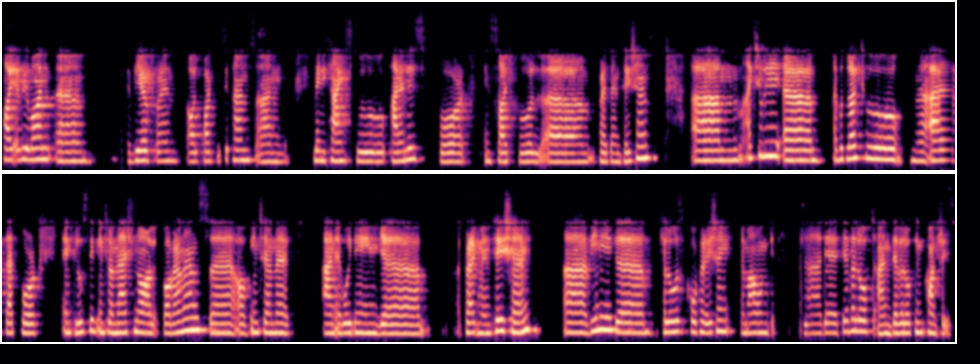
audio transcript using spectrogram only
Hi, everyone. Um, dear friends, all participants, and many thanks to panelists for insightful um, presentations. Um, actually, uh, I would like to uh, add that for inclusive international governance uh, of internet and avoiding uh, fragmentation, uh, we need uh, close cooperation among the developed and developing countries.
